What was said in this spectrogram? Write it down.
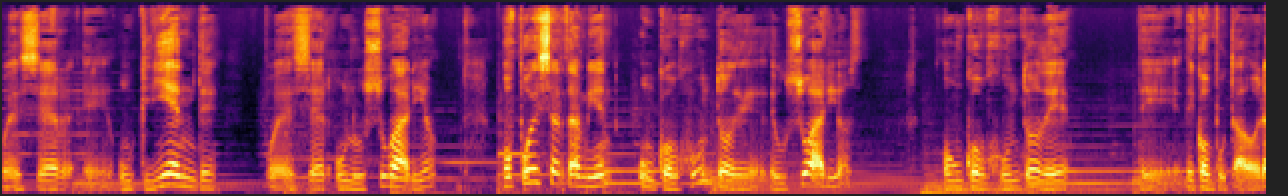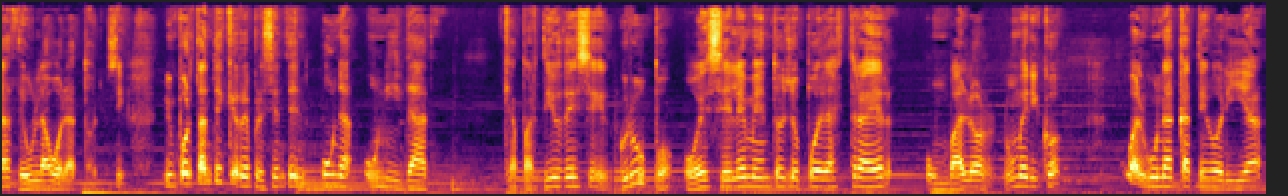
puede ser eh, un cliente, puede ser un usuario o puede ser también un conjunto de, usuarios o un conjunto de de, computadoras de un laboratorio. ¿sí? Lo importante es que representen una unidad, que a partir de ese grupo o ese elemento yo pueda extraer un valor numérico o alguna categoría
